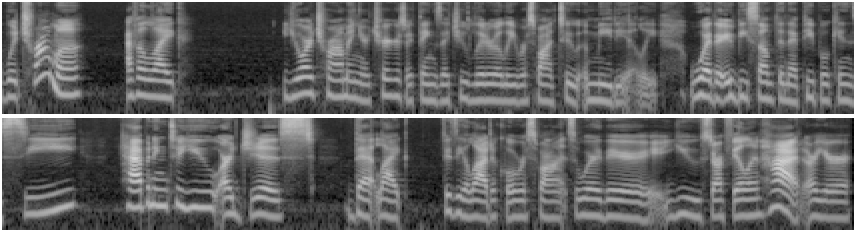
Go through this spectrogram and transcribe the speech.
with trauma, I feel like your trauma and your triggers are things that you literally respond to immediately, whether it be something that people can see happening to you or just that like physiological response where there you start feeling hot or your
